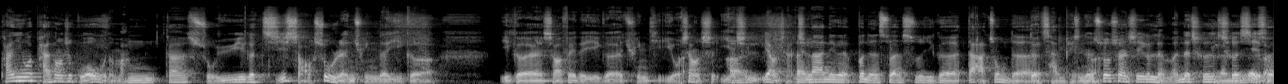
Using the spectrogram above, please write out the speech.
它因为排放是国五的嘛，嗯，它属于一个极少数人群的一个一个消费的一个群体，有上市也是量产车，但那那个不能算是一个大众的产品，只能说算是一个冷门的车车系吧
